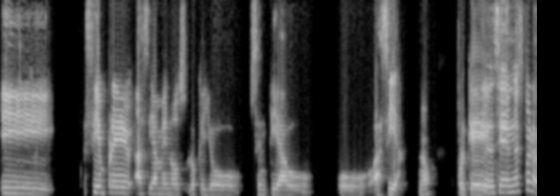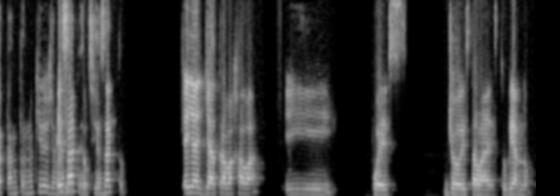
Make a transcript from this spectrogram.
y siempre hacía menos lo que yo sentía o, hacía, ¿no? Porque... Te decía, no es para tanto, no quiero llamar exacto, la atención. Exacto, Ella ya trabajaba y pues yo estaba estudiando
